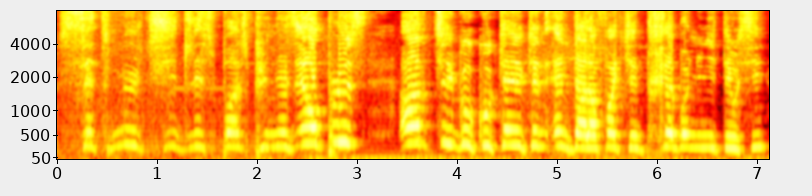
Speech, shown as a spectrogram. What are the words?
Cette multi de l'espace, punaise. Et en plus un petit Goku Kaioken End à la fin qui est une très bonne unité aussi.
